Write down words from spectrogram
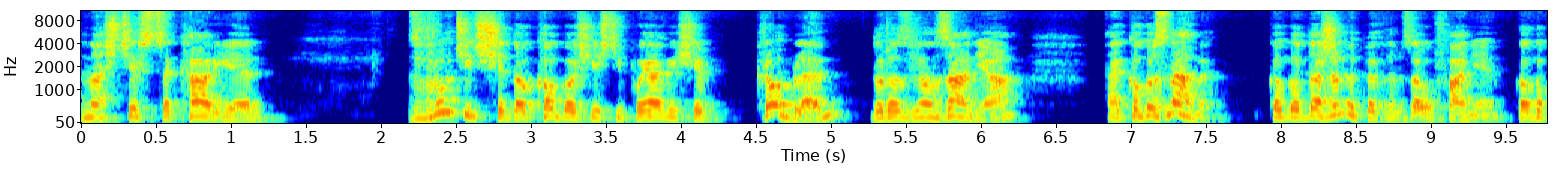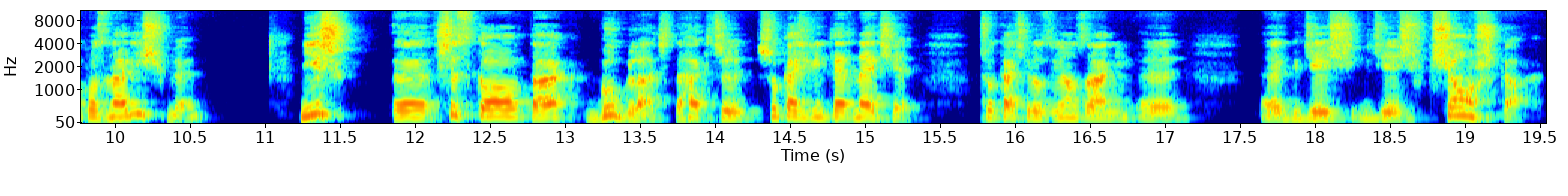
na ścieżce karier zwrócić się do kogoś, jeśli pojawi się problem do rozwiązania, e, kogo znamy, kogo darzymy pewnym zaufaniem, kogo poznaliśmy, niż e, wszystko tak googlać, tak, czy szukać w internecie, szukać rozwiązań e, gdzieś, gdzieś w książkach.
